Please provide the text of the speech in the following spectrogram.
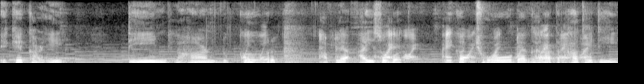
एकेकाळी तीन लहान डुक्कर आपल्या आईसोबत एका छोट्या घरात राहत होती.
